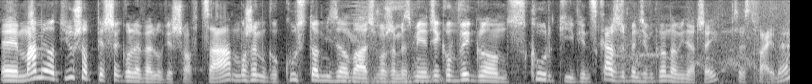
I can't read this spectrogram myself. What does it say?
e, mamy od, już od pierwszego levelu wierzchowca. Możemy go kustomizować, możemy zmieniać jego wygląd, skórki, więc każdy będzie wyglądał inaczej, co jest fajne.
